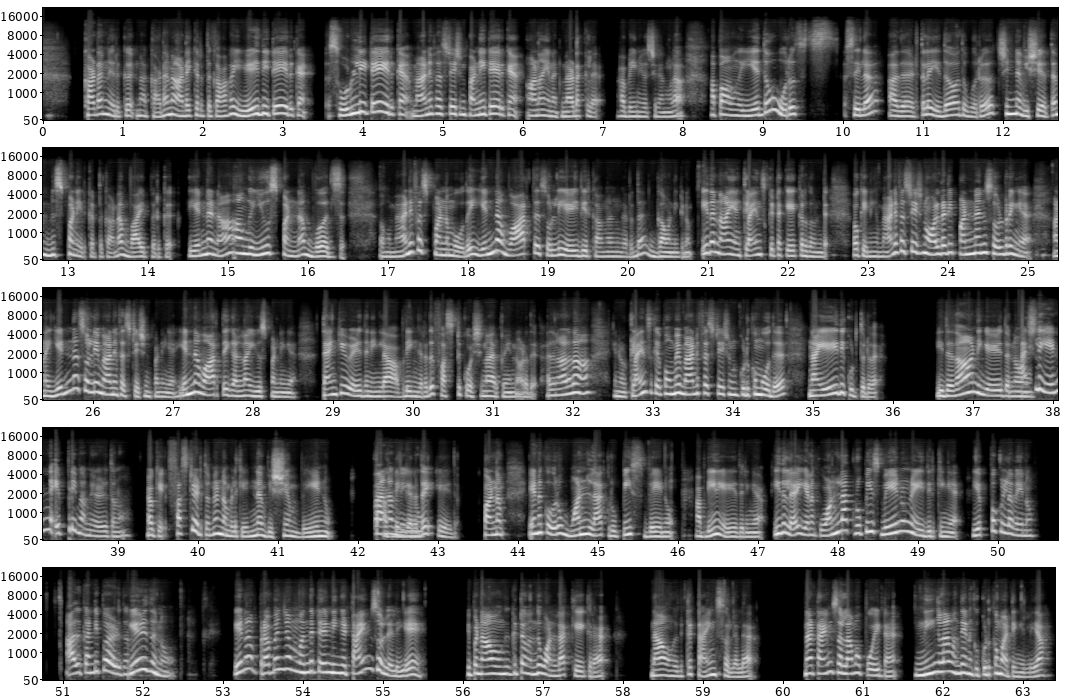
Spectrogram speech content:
கடன் இருக்கு. நான் கடனை அடைக்கிறதுக்காக எழுதிட்டே இருக்கேன். சொல்லிட்டே இருக்கேன். மேனிஃபெஸ்டேஷன் பண்ணிட்டே இருக்கேன். ஆனா எனக்கு நடக்கல அப்படின்னு யோசிச்சுக்காங்களா அப்போ அவங்க ஏதோ ஒரு சில அந்த இடத்துல ஏதாவது ஒரு சின்ன விஷயத்த மிஸ் பண்ணியிருக்கிறதுக்கான வாய்ப்பு இருக்கு. என்னன்னா அவங்க யூஸ் பண்ண வேர்ட்ஸ் அவங்க மேனிஃபெஸ்ட் பண்ணும்போது என்ன வார்த்தை சொல்லி எழுதியிருக்காங்கங்கிறத கவனிக்கணும். இதை நான் என் கிளைண்ட்ஸ் கிட்ட கேட்கறது உண்டு. ஓகே நீங்க மேனிஃபெஸ்டேஷன் ஆல்ரெடி பண்ணன்னு சொல்றீங்க. ஆனா என்ன சொல்லி மேனிஃபெஸ்டேஷன் பண்ணீங்க? என்ன வார்த்தைகள்லாம் யூஸ் பண்ணீங்க? தேங்க்யூ எழுதுனீங்களா? அப்படிங்கிறது ஃபர்ஸ்ட் கொஸ்டினா இருக்கும் என்னோடது. அதனால தான் என்னோட கிளைண்ட்ஸ்க்கு எப்பவுமே மேனிஃபெஸ்டேஷன் கொடுக்கும்போது நான் எழுதி கொடுத்துடுவேன். இதை தான் நீங்க எழுதணும். ஆக்சுவலி என்ன எப்படி மேம் எழுதணும்? ஓகே ஃபர்ஸ்ட் எடுத்தோன்னா நம்மளுக்கு என்ன விஷயம் வேணும் பணம் அப்படிங்கறத எழுது பணம் எனக்கு ஒரு ஒன் லேக் ருபீஸ் வேணும் அப்படின்னு எழுதுறீங்க. இதுல எனக்கு ஒன் லேக் ருபீஸ் வேணும்னு எழுதிருக்கீங்க. எப்பக்குள்ள வேணும்? அது கண்டிப்பா எழுதணும். எழுதணும். ஏன்னா பிரபஞ்சம் வந்துட்டு நீங்க டைம் சொல்லலையே. இப்ப நான் உங்ககிட்ட வந்து ஒன் லேக் கேக்குறேன். நான் உங்ககிட்ட டைம் சொல்லல. நான் டைம் சொல்லாம போயிட்டேன். நீங்களா வந்து எனக்கு கொடுக்க மாட்டீங்க இல்லையா?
